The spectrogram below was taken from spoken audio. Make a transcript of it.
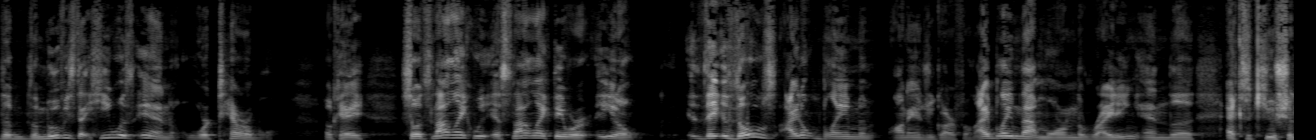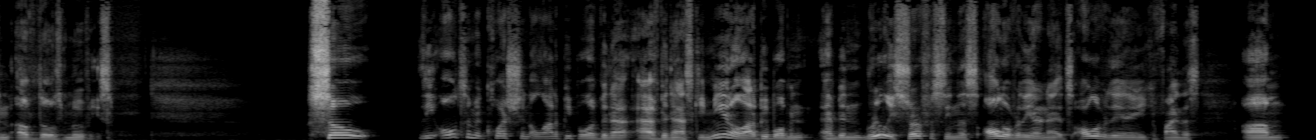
the the movies that he was in were terrible. Okay? So it's not like we it's not like they were, you know, they those I don't blame them on Andrew Garfield. I blame that more on the writing and the execution of those movies. So the ultimate question a lot of people have been have been asking me and a lot of people have been have been really surfacing this all over the internet. It's all over the internet. You can find this. Um,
